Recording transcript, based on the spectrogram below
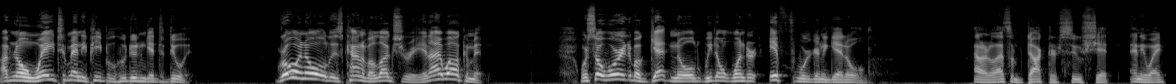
I've known way too many people who didn't get to do it. Growing old is kind of a luxury, and I welcome it. We're so worried about getting old, we don't wonder if we're going to get old. I don't know, that's some Dr. Seuss shit. Anyway,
